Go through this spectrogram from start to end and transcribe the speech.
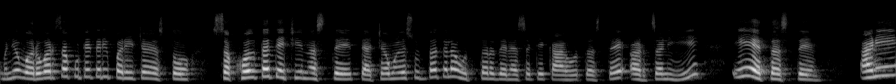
म्हणजे वरवरचा कुठेतरी परिचय असतो सखोलता त्याची नसते त्याच्यामुळे सुद्धा त्याला उत्तर देण्यासाठी काय होत असते अडचणीही येत असते. आणि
